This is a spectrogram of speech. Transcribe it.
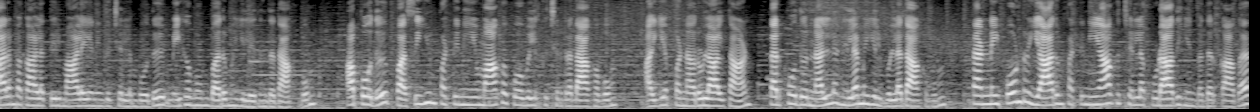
ஆரம்ப காலத்தில் மாலை அணிந்து செல்லும்போது மிகவும் வறுமையில் இருந்ததாகவும் அப்போது பசியும் பட்டினியுமாக கோவிலுக்கு சென்றதாகவும் ஐயப்பன் அருளால் தான் தற்போது நல்ல நிலைமையில் உள்ளதாகவும் தன்னை போன்று யாரும் பட்டினியாக செல்லக்கூடாது என்பதற்காக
